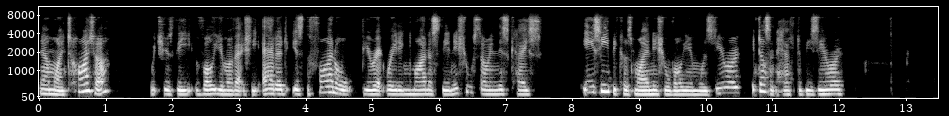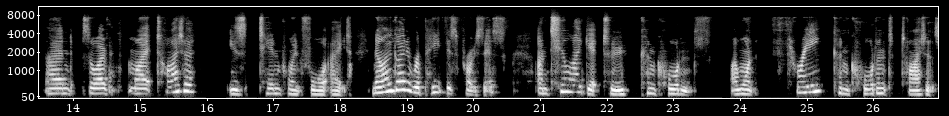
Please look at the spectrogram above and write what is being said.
Now my titer, which is the volume I've actually added, is the final burette reading minus the initial. So in this case, easy because my initial volume was zero. It doesn't have to be zero. And so I've my titer is 10.48. Now I'm going to repeat this process until I get to concordance. I want three concordant titers.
